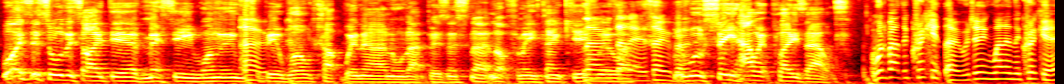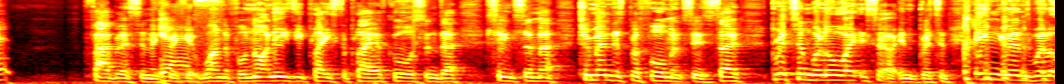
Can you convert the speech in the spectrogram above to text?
What is this? All this idea of Messi wanting Oh. to be a World Cup winner and all that business? No, not for me. Thank you. No, we'll, that it? It's uh, over. We'll see how it plays out. What about the cricket though? We're doing well in the cricket. Fabulous in the Yes. cricket, wonderful. Not an easy place to play, of course, and uh, seen some uh, tremendous performances. So Britain will always, so in Britain, England will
